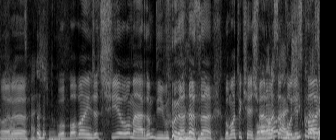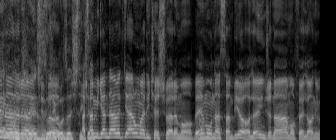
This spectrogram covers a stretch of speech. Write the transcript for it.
آره. پشمام. گفت بابا اینجا چیه و مردم دیوونن اصلا گفت ما تو کشور اصلا پلیس کاری نداره این چیزا اصلا میگن دمت گرم اومدی کشور ما. بمون اصلا بیا. حالا اینجا نه ما فلانی.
